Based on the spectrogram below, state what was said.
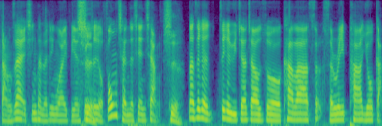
挡在星盘的另外一边，所以是。这有封尘的现象。是，那这个这个瑜伽叫做卡拉 Saripa Yoga，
